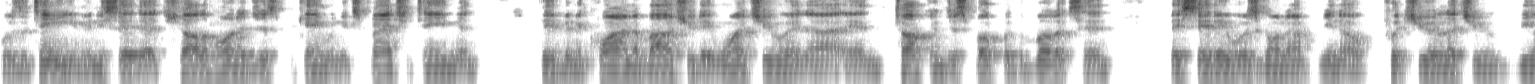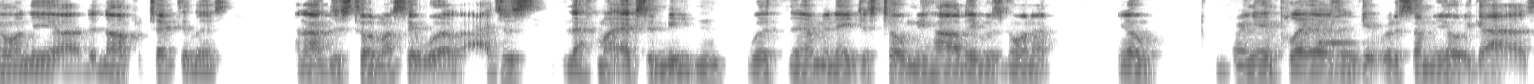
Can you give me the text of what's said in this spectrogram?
was a team. And he said that Charlotte Hornet just became an expansion team, and they've been inquiring about you. They want you, and uh, and talking just spoke with the Bullets, and they said they was gonna, you know, put you and let you be on the uh, the non-protected list. And I just told them, I said, well, I just left my exit meeting with them, and they just told me how they was gonna, you know, bring in players and get rid of some of the older guys.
